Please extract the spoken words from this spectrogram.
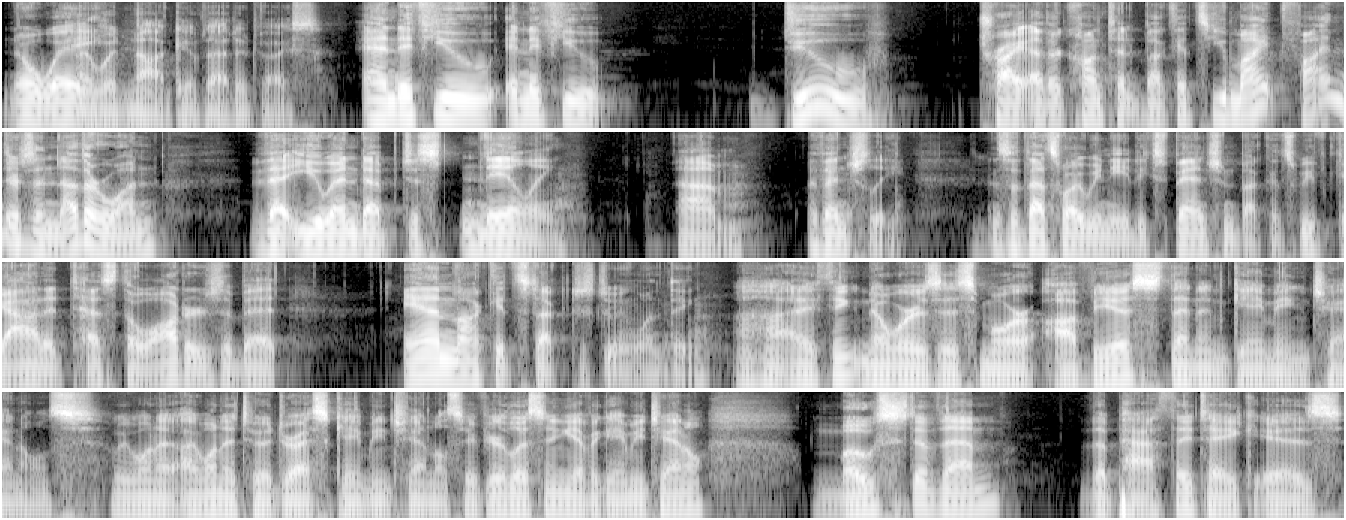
no way i would not give that advice and if you and if you do try other content buckets you might find there's another one that you end up just nailing um, eventually and so that's why we need expansion buckets we've got to test the waters a bit and not get stuck just doing one thing Uh-huh. I think nowhere is this more obvious than in gaming channels. We want to. I wanted to address gaming channels. So if you're listening, you have a gaming channel. Most of them, the path they take is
